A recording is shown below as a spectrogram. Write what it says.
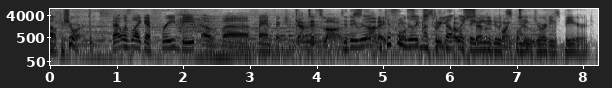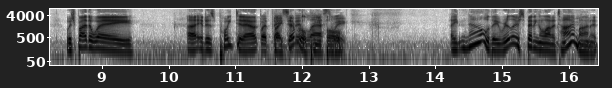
Oh, for sure. That was like a free beat of uh, fan fiction. Captain's log. Did they really? I guess they really must have felt like they needed to explain Geordi's beard. Which, by the way, uh, it is pointed out But by several last people. week. I know they really are spending a lot of time on it.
